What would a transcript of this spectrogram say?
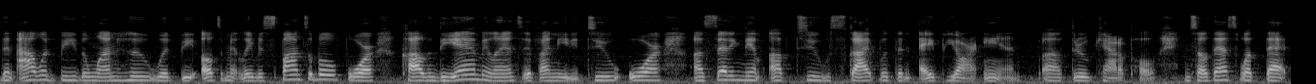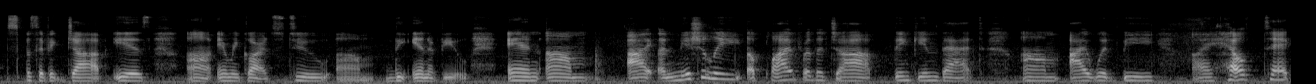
then I would be the one who would be ultimately responsible for calling the ambulance if I needed to, or uh, setting them up to Skype with an APRN. Uh, through Catapult. And so that's what that specific job is uh, in regards to um, the interview. And um, I initially applied for the job thinking that um, I would be a health tech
